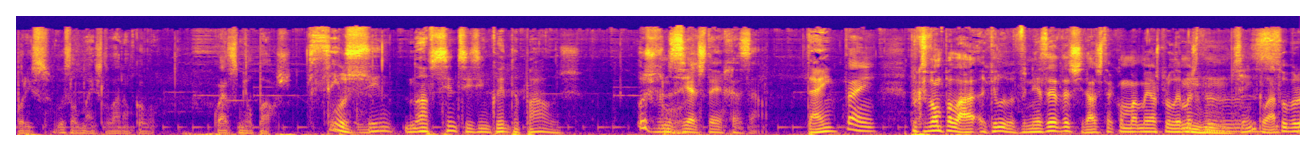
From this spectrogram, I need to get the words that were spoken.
Por isso, os alemães levaram com quase mil paus. 100, 950 paus. Os venezianos têm razão. Tem? Têm. Porque se vão para lá, aquilo, Veneza é das cidades que está com maiores problemas de, sim, claro. sobre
